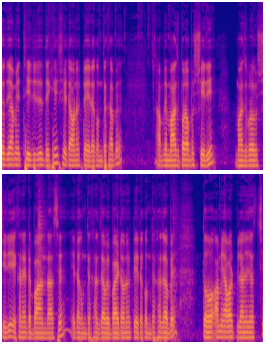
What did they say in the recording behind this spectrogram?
যদি আমি থ্রি ডিতে দেখি, সেটা অনেকটা এরকম দেখাবে। আপনি মাঝ বরাবর সিঁড়ি মাঝ বরাবর সিঁড়ি, এখানে একটা বারান্দা আছে, এরকম দেখা যাবে, বাড়িটা অনেকটা এরকম দেখা যাবে। তো আমি আবার প্ল্যানে যাচ্ছি।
